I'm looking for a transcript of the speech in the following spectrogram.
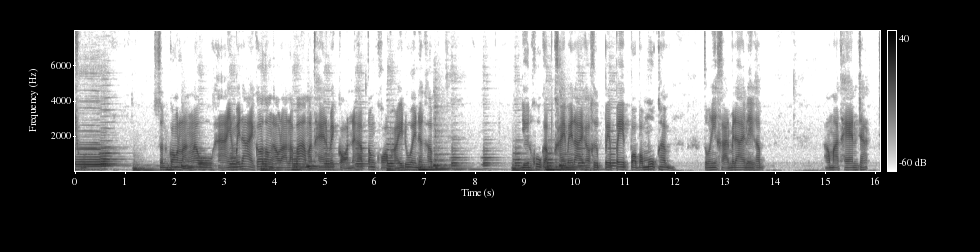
ชูส่วนกองหลังเราหายังไม่ได้ก็ต้องเอาลาลาบ้ามาแทนไว้ก่อนนะครับ ต้องขออภัยด้วยนะครับ ยืนคู่กับใครไม่ได้ก็คือเปเป้ปอประมุกครับ ตัวนี้ขาดไม่ได้เลยครับ เอามาแทนจะเ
